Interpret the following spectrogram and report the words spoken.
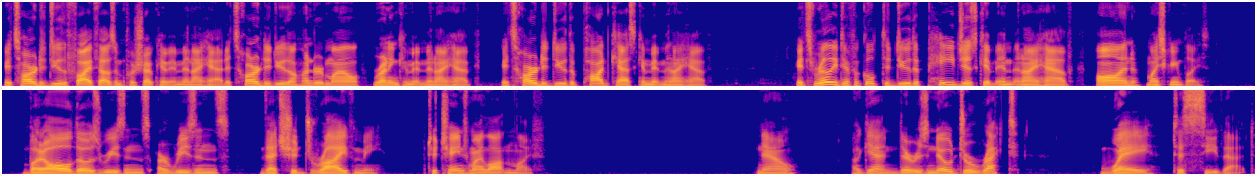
It's hard to do the 5,000 push up commitment I had. It's hard to do the 100 mile running commitment I have. It's hard to do the podcast commitment I have. It's really difficult to do the pages commitment I have on my screenplays. But all those reasons are reasons that should drive me to change my lot in life. Now, again, there is no direct way to see that.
